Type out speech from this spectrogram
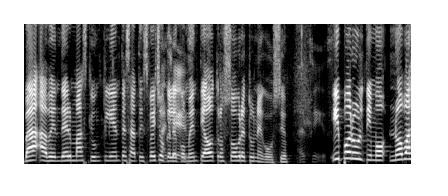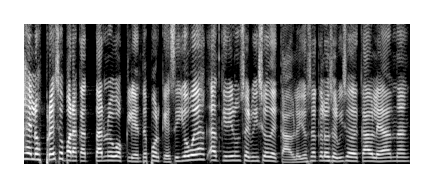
va a vender más que un cliente satisfecho que le es. comente a otro sobre tu negocio. Así es. Y por último, no baje los precios para captar nuevos clientes, porque si yo voy a adquirir un servicio de cable, yo sé que los servicios de cable andan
